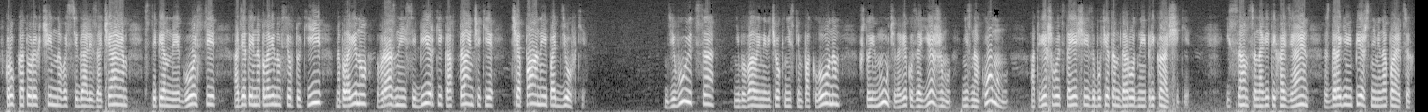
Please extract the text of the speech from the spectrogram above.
в круг которых чинно восседали за чаем степенные гости, одетые наполовину в сюртуки, наполовину в разные сибирки, кафтанчики, чапаны и поддевки. Дивуется небывалый новичок низким поклоном, что ему, человеку заезжему, незнакомому, отвешивают стоящие за буфетом дородные приказчики. И сам сановитый хозяин с дорогими перстнями на пальцах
